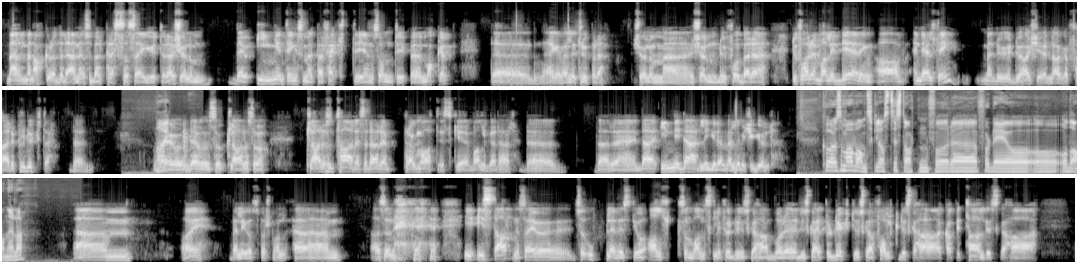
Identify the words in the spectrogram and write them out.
Men, men, akkurat det der med å bare presse seg ut i det, selv om det er jo ingenting som er perfekt i en sånn type mockup, jeg er veldig tro på det. Selv om, eh, selv om, du får bare du får en validering av en del ting, men du, du har ikke laga ferdig produktet. Det, det, er jo det er jo så, klare å ta disse der pragmatiske valgene der, det, der, eh, der, Inni der ligger det veldig mye gull. Hva var det som var vanskeligst i starten for, eh, for det og, og, og Daniel? da? Um, oi, veldig godt spørsmål. Um, Altså, i, i, starten så, jo, så, oppleves det jo alt som vanskelig. for Du skal ha både, du skal ha et produkt, du skal ha folk, du skal ha kapital, du skal ha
